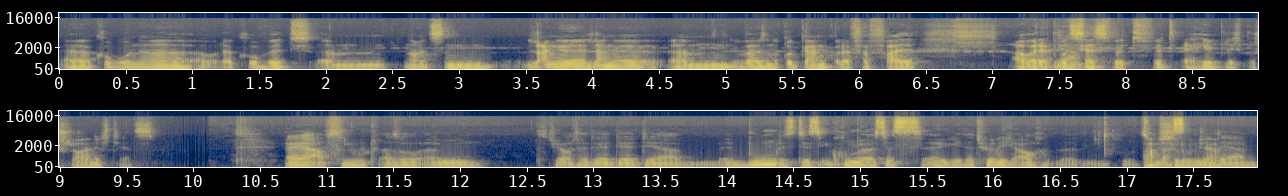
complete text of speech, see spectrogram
äh, Corona oder Covid-19 ähm, lange, lange ähm, über so einen Rückgang oder Verfall. Aber der Prozess ja. wird, wird erheblich beschleunigt jetzt. Ja, ja, absolut. Also ähm, natürlich auch der, der, der Boom des, des E-Commerce, das äh, geht natürlich auch äh, zu Absolut, ja. der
